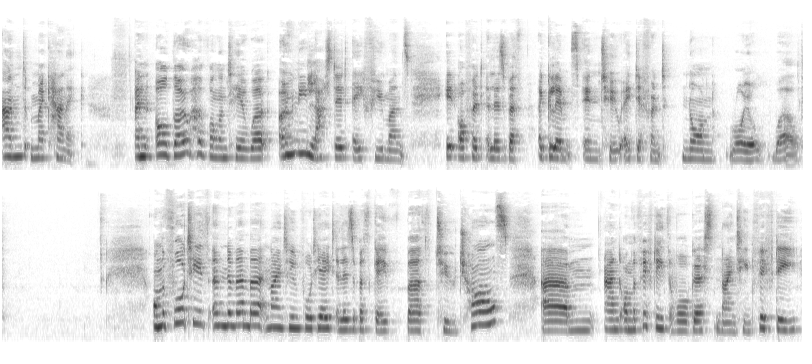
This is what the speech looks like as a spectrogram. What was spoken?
and mechanic. And although her volunteer work only lasted a few months, it offered Elizabeth a glimpse into a different non royal world. On the 14th of November 1948, Elizabeth gave birth to Charles, um, and on the 15th of August 1950,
